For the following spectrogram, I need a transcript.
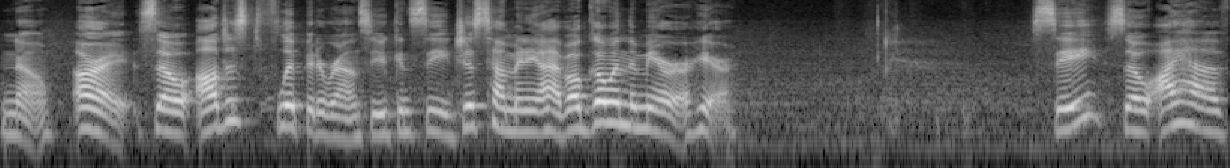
No. All right, so I'll just flip it around so you can see just how many I have. I'll go in the mirror here. See? So I have,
